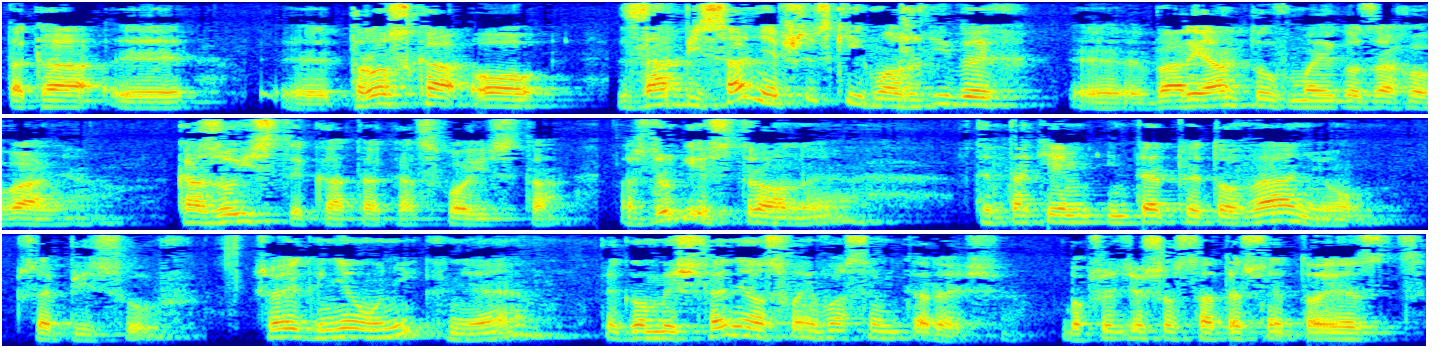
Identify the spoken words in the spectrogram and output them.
taka y, y, troska o zapisanie wszystkich możliwych y, wariantów mojego zachowania kazuistyka taka swoista. A z drugiej strony, w tym takim interpretowaniu przepisów, człowiek nie uniknie tego myślenia o swoim własnym interesie. Bo przecież ostatecznie to jest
